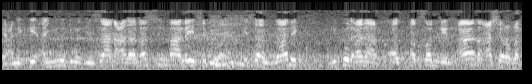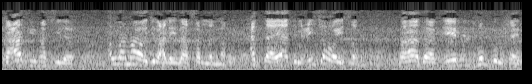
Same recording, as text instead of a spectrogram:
يعني أن يوجب الإنسان على نفسه ما ليس بواجب. مثال ذلك يقول أنا أصلي الآن عشر ركعات في مسجد. الله ما وجب عليه إذا صلى المغرب حتى يأتي العشاء ويصلي. فهذا إيه؟ من حب الخير.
